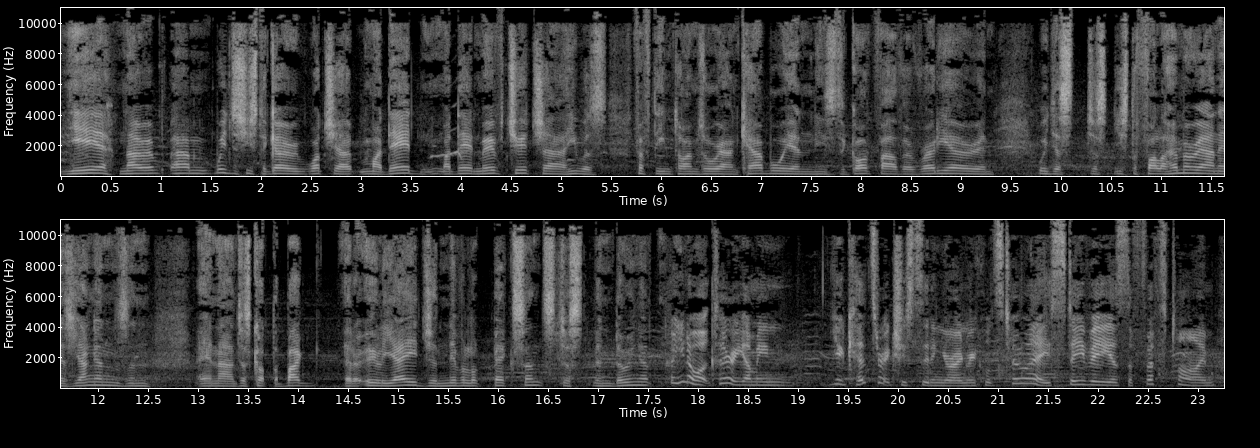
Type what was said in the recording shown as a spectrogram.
Yeah, no, um, we just used to go watch uh, my dad. My dad Merv Church. Uh, he was 15 times all-round cowboy, and he's the godfather of rodeo. And we just just used to follow him around as youngins, and and uh, just got the bug at an early age, and never looked back since. Just been doing it. But you know what, Clary? I mean, you kids are actually setting your own records too, eh? Stevie is the fifth time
